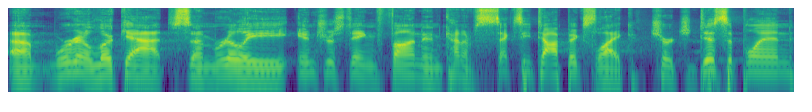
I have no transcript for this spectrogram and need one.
um, we're going to look at some really interesting fun and kind of sexy topics like church discipline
